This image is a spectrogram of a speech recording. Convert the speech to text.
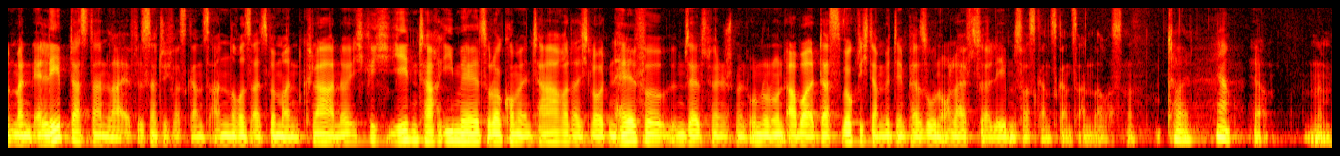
und man erlebt das dann live, ist natürlich was ganz anderes, als wenn man, klar, ne, ich kriege jeden Tag E-Mails oder Kommentare, dass ich Leuten helfe im Selbstmanagement und und und, aber das wirklich dann mit den Personen auch live zu erleben, ist was ganz, ganz anderes. Ne? Toll, ja. Ja. Ne?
